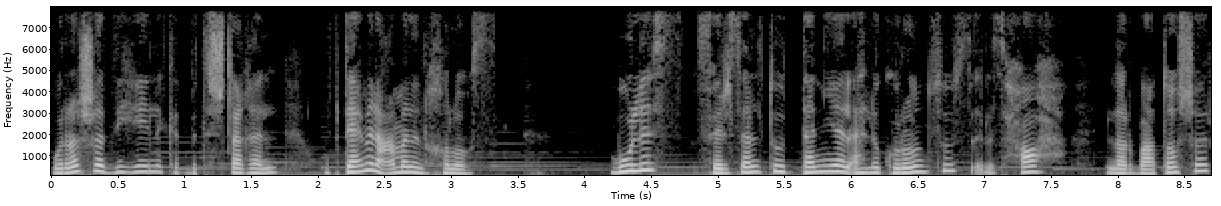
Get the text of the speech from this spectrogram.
والرشة دي هي اللي كانت بتشتغل وبتعمل عمل الخلاص. بولس في رسالته التانية لأهل كورنثوس الإصحاح ال 14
